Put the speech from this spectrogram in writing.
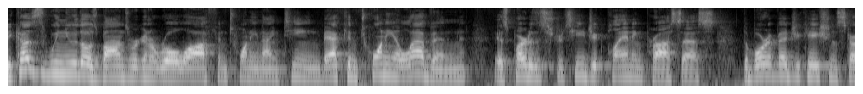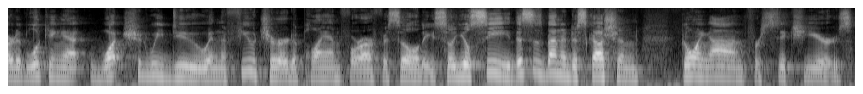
Because we knew those bonds were going to roll off in 2019, back in 2011, as part of the strategic planning process, the Board of Education started looking at what should we do in the future to plan for our facilities. So you'll see this has been a discussion going on for six years,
